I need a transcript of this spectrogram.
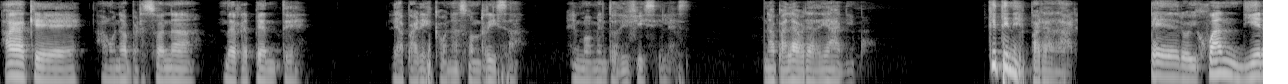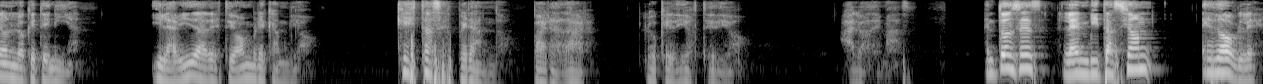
haga que a una persona de repente le aparezca una sonrisa en momentos difíciles. Una palabra de ánimo. ¿Qué tenés para dar? Pedro y Juan dieron lo que tenían. y la vida de este hombre cambió. ¿Qué estás esperando para dar lo que Dios te dio a los demás? Entonces, la invitación es doble.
